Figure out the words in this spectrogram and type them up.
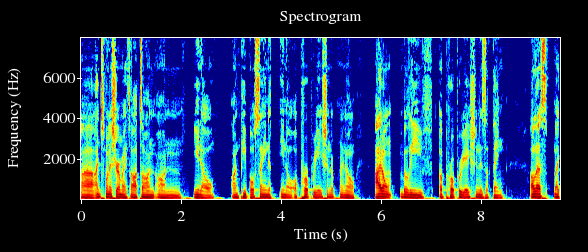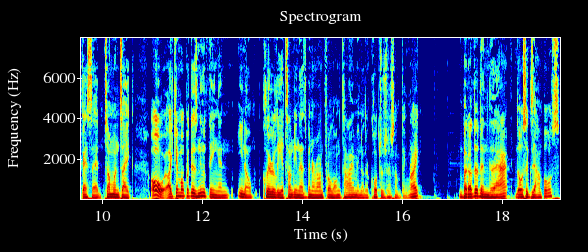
Uh, I just want to share my thoughts on on you know on people saying that you know appropriation. You know, I don't believe appropriation is a thing, unless, like I said, someone's like, "Oh, I came up with this new thing," and you know, clearly it's something that's been around for a long time in other cultures or something, right? But other than that, those examples,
